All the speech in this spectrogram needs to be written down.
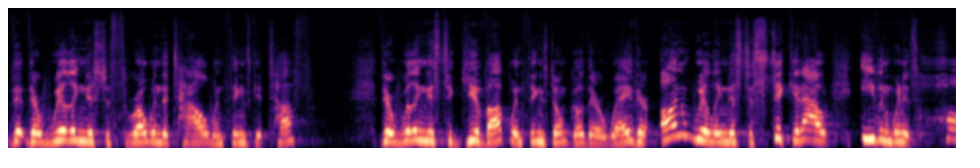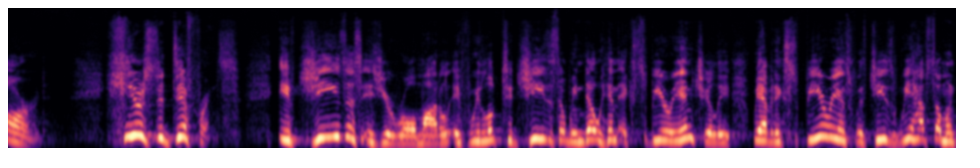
the, their willingness to throw in the towel when things get tough, their willingness to give up when things don't go their way, their unwillingness to stick it out even when it's hard. Here's the difference. If Jesus is your role model, if we look to Jesus and we know him experientially, we have an experience with Jesus, we have someone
